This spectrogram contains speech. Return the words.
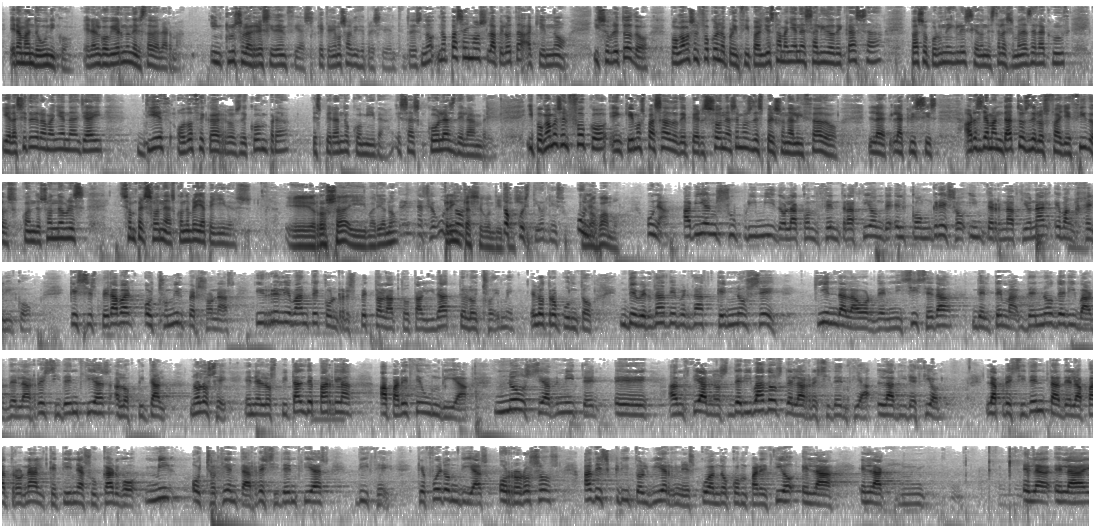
era mando único, era el gobierno en el estado de alarma. Incluso las residencias, que tenemos al vicepresidente. Entonces, no, no pasemos la pelota a quien no. Y sobre todo, pongamos el foco en lo principal. Yo esta mañana he salido de casa, paso por una iglesia donde están las Hermanas de la Cruz, y a las siete de la mañana ya hay diez o doce carros de compra esperando comida, esas colas del hambre. Y pongamos el foco en que hemos pasado de personas, hemos despersonalizado la, crisis. Ahora se llaman datos de los fallecidos, cuando son nombres, son personas con nombre y apellidos. Eh, Rosa y Mariano. 30 segundos. segunditos. Dos cuestiones. Una, nos vamos. Una, habían suprimido la concentración del Congreso Internacional Evangélico que se esperaban 8.000 personas, irrelevante con respecto a la totalidad del 8M. El otro punto, de verdad, de verdad que no sé quién da la orden ni si se da del tema de no derivar de las residencias al hospital. No lo sé. En el hospital de Parla aparece un día. No se admiten eh, ancianos derivados de la residencia, la dirección la presidenta de la patronal, que tiene a su cargo 1.800 residencias, dice que fueron días horrorosos. Ha descrito el viernes, cuando compareció en la, en la, en la,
